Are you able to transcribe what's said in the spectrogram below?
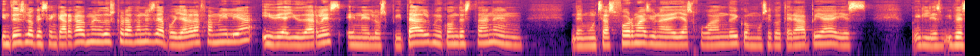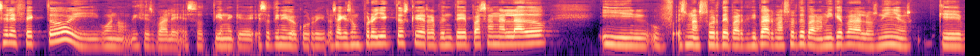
Y entonces lo que se encarga Menudos Corazones es de apoyar a la familia y de ayudarles en el hospital, cuando están en, de muchas formas y una de ellas jugando y con musicoterapia y es y, les, y ves el efecto y bueno dices vale eso tiene que eso tiene que ocurrir o sea que son proyectos que de repente pasan al lado y uf, es una suerte participar, más suerte para mí que para los niños, que,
